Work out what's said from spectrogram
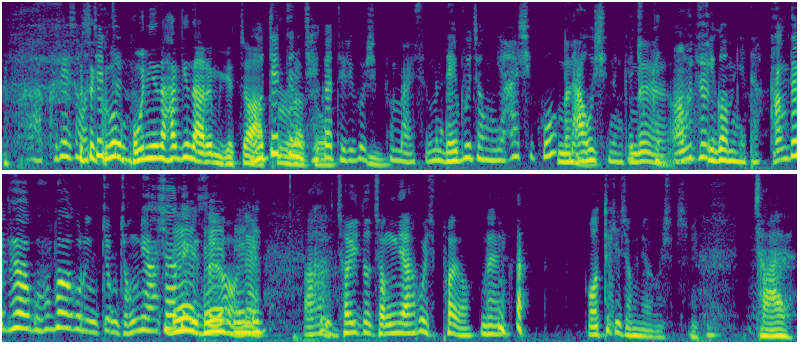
아, 그래서 어쨌든 그건 본인 하기 나름이겠죠. 어쨌든 앞으로라도. 제가 드리고 싶은 음. 말씀은 내부 정리하시고 네. 나오시는 게 네. 좋겠다. 아무튼 이겁니다. 당 대표하고 후보하고는 좀 정리하셔야 네, 되겠어요. 네, 네, 네. 아, 저희도 정리하고 싶어요. 네. 어떻게 정리하고 싶습니까? 잘.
